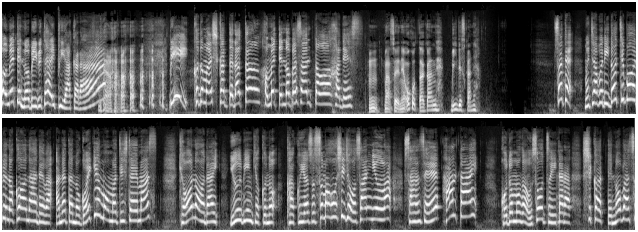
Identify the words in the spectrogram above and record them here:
は褒めて伸びるタイプやから。B 子供は叱ったらあかん褒めて伸ばさんと派です。うん、まあそうやね。怒ったらあかんね。B ですかね。さて、無茶ぶりドッジボールのコーナーではあなたのご意見もお待ちしています。今日のお題、郵便局の格安スマホ市場参入は賛成反対子供が嘘をついたら叱って伸ばす、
